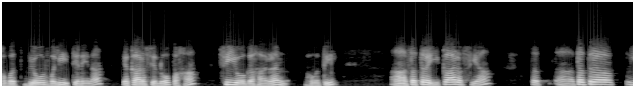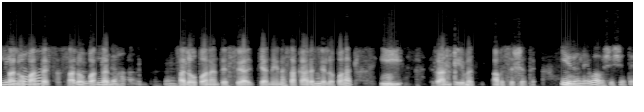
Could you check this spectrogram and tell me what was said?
भवत् व्योर्वलि इत्यनेन यकारस्य लोपः सि योगः रन् भवति। तत्र इकारस्य तत्र सलोपनन्तस्य इत्यनेन सकारस्य लोपः इ रन् एव अवशिष्यते। इ रन् एव अवशिष्यते।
